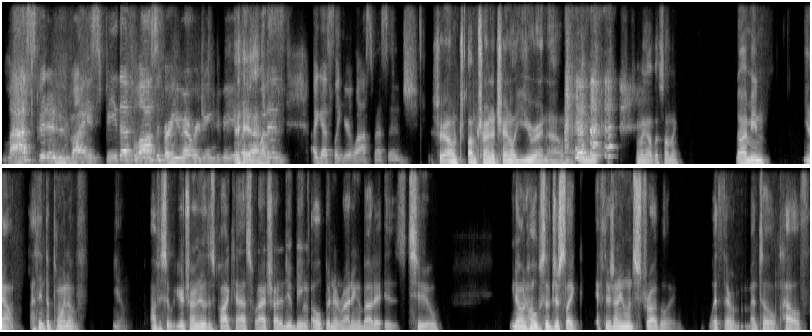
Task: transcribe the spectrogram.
last bit of advice? Be the philosopher you ever dreamed to be. Like, Yeah. what is, I guess, like your last message? Sure, I'm I'm trying to channel you right now and coming up with something. No, I mean, you know, I think the point of, obviously what you're trying to do with this podcast, what I try to do being open and writing about it is to, you know, in hopes of just like if there's anyone struggling with their mental health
